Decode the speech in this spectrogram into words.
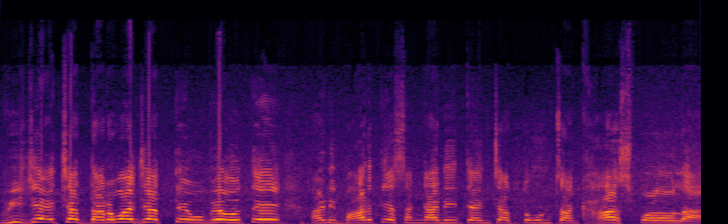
विजयाच्या दरवाज्यात ते उभे होते आणि भारतीय संघाने त्यांच्या तोंडचा घास पळवला.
